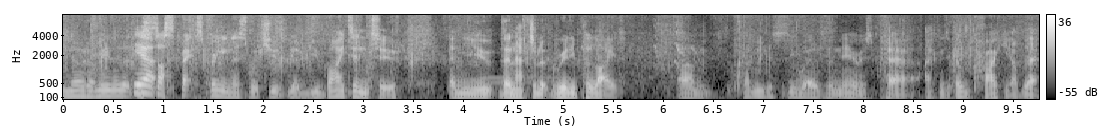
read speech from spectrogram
You know what I mean? The, yeah. suspect springiness which you, you, you bite into, and you then have to look really polite. Um, let me just see where's the nearest pair I can see. Oh, crikey, up there.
